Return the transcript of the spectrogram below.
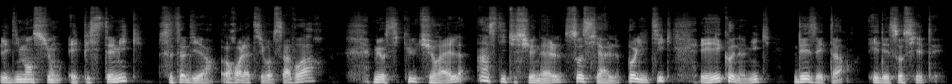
les dimensions épistémiques, c'est-à-dire relatives au savoir, mais aussi culturelles, institutionnelles, sociales, politiques et économiques des États et des sociétés.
